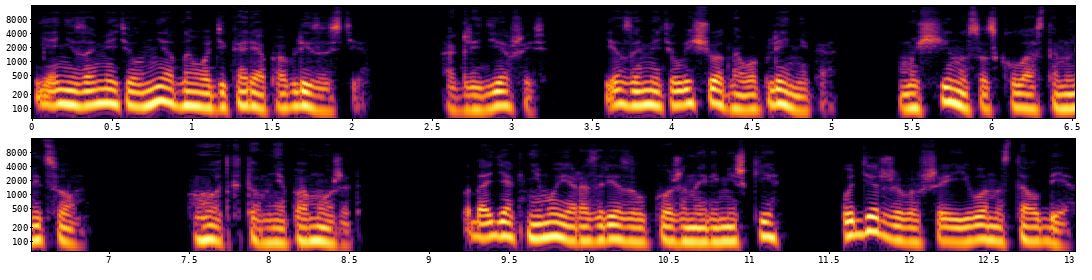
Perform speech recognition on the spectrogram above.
Я не заметил ни одного дикаря поблизости. Оглядевшись, я заметил еще одного пленника, мужчину со скуластым лицом. Вот кто мне поможет. Подойдя к нему, я разрезал кожаные ремешки, удерживавшие его на столбе.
